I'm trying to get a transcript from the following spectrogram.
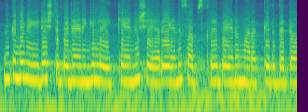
നിങ്ങൾക്ക് എന്റെ വീഡിയോ ഇഷ്ടപ്പെടുകയാണെങ്കിൽ ലൈക്ക് ചെയ്യാനും ഷെയർ ചെയ്യാനും സബ്സ്ക്രൈബ് ചെയ്യാനും മറക്കരുത് കേട്ടോ.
